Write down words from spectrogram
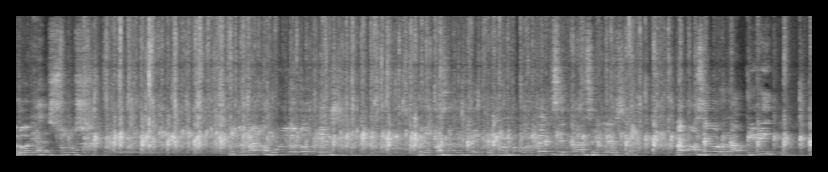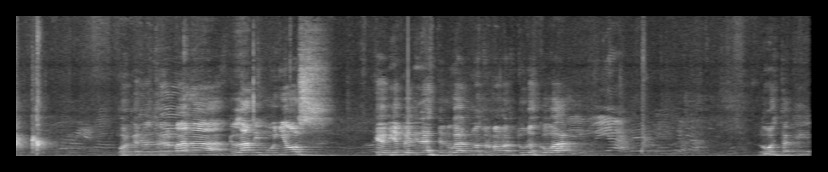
Gloria a Jesús. Nuestro hermano Julio López. Puede pasar al frente, por favor. Pueden sentarse, iglesia. Vamos a hacerlo rapidito. Porque nuestra hermana Gladys Muñoz, que es bienvenida a este lugar, nuestro hermano Arturo Escobar, no está aquí.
